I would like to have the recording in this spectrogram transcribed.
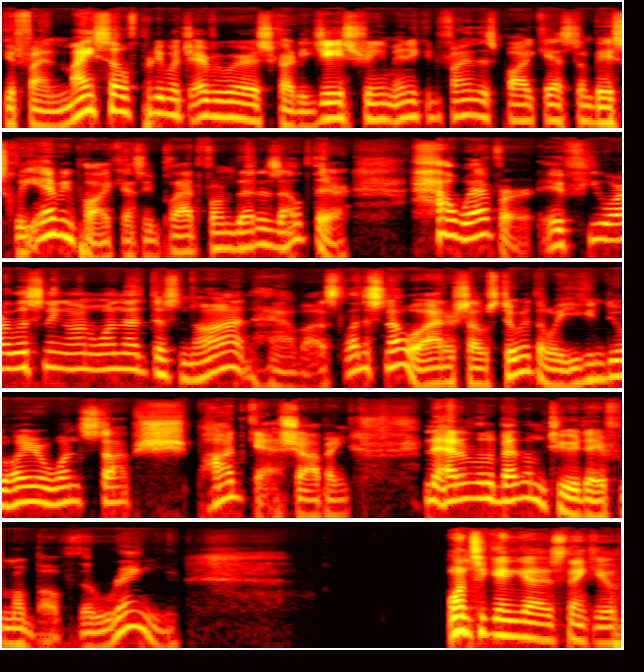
You can find myself pretty much everywhere as Scotty J Stream, and you can find this podcast on basically every podcasting platform that is out there. However, if you are listening on one that does not have us, let us know. We'll add ourselves to it. That way you can do all your one stop sh- podcast shopping and add a little bedlam to your day from above the ring. Once again, guys, thank you.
